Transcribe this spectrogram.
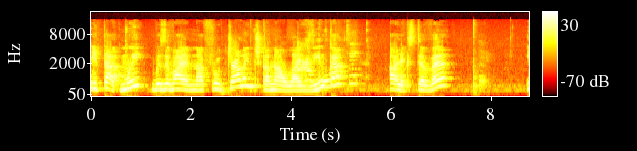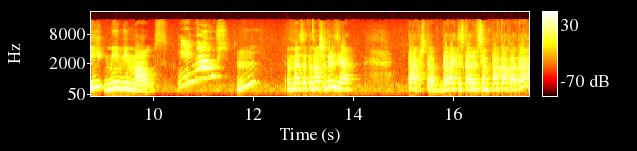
Итак, мы вызываем на Fruit Challenge канал Лавинка, Алекс ТВ и Мини Маус. Мимаус. Мгм. У нас это наши друзья. Так что давайте скажем всем пока-пока.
